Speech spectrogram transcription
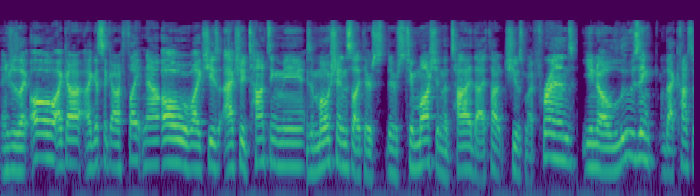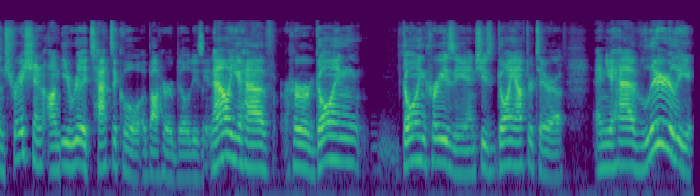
And she's like, oh, I got, I guess I got a fight now. Oh, like she's actually taunting me. His emotions, like there's, there's too much in the tide that I thought she was my friend. You know, losing that concentration on being really tactical about her abilities. Now you have her going, going crazy, and she's going after Terra, and you have literally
